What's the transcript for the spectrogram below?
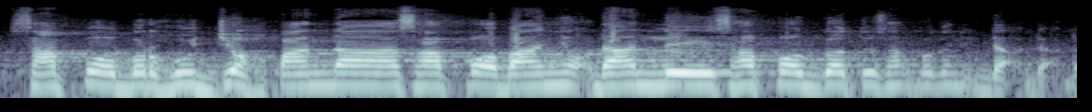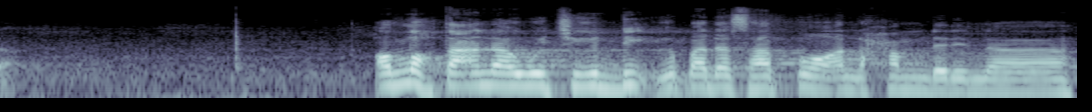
siapa berhujah pandai, siapa banyak dalil, siapa gotu, siapa gini. Tak, tak, tak. Allah Taala wi cerdik kepada siapa alhamdulillah.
